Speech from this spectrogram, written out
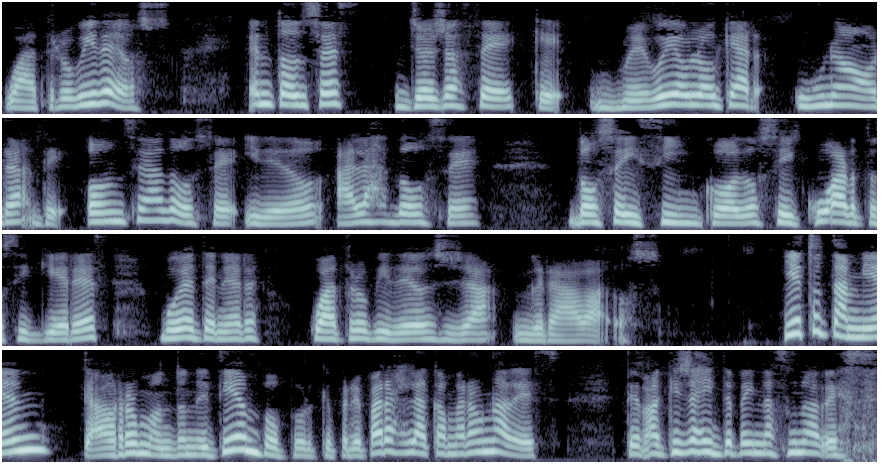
cuatro vídeos. Entonces yo ya sé que me voy a bloquear una hora de 11 a 12 y de a las 12, 12 y 5, 12 y cuarto si quieres, voy a tener cuatro vídeos ya grabados. Y esto también te ahorra un montón de tiempo porque preparas la cámara una vez, te maquillas y te peinas una vez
